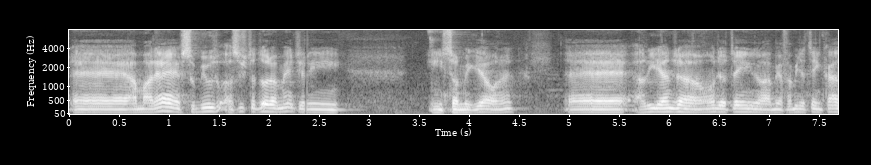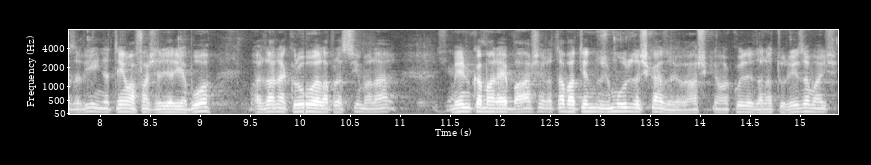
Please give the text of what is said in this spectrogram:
É, a maré subiu assustadoramente ali em, em São Miguel, né? É, ali onde, onde eu tenho, a minha família tem casa ali, ainda tem uma faixa de areia boa, mas lá na croa, lá para cima, lá, mesmo com a maré baixa, ela está batendo nos muros das casas. Eu acho que é uma coisa da natureza, mas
